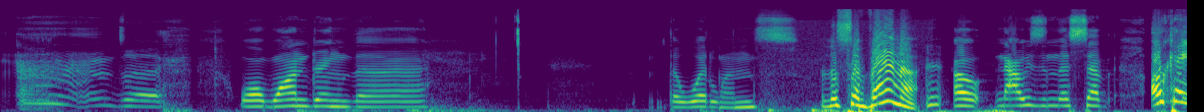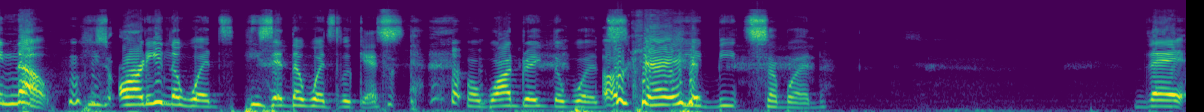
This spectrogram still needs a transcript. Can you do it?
the while wandering the the woodlands. The savannah. Oh, now he's in the seven. Okay, no, he's already in the woods. He's in the woods, Lucas. while wandering the woods, Okay. he meets someone. They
